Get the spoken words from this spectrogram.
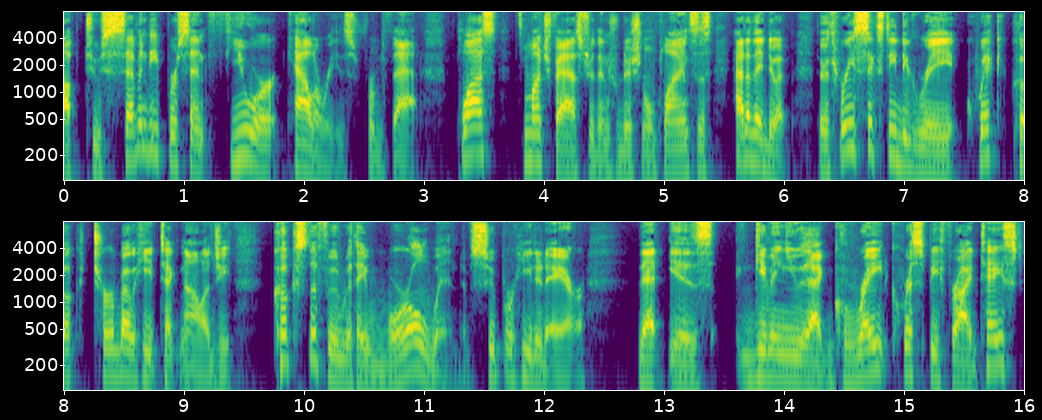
up to 70% fewer calories from fat. Plus, it's much faster than traditional appliances. How do they do it? Their 360 degree quick cook turbo heat technology cooks the food with a whirlwind of superheated air that is giving you that great crispy fried taste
